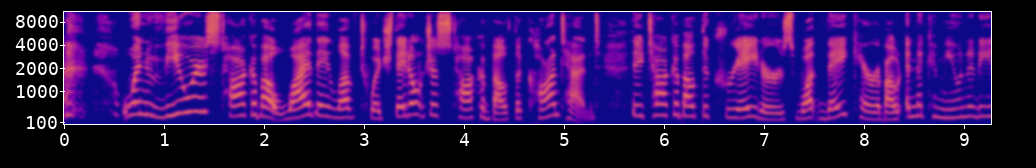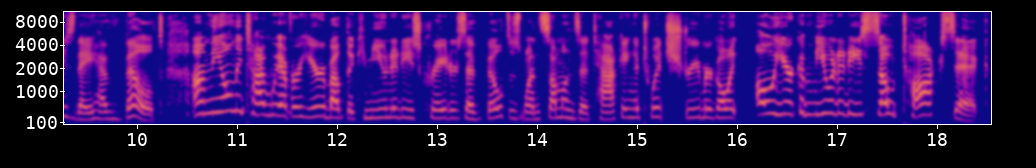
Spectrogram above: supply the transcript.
when viewers talk about why they love Twitch, they don't just talk about the content. They talk about the creators, what they care about, and the communities they have built. Um, the only time we ever hear about the communities creators have built is when someone's attacking a Twitch streamer going, oh, your community's so toxic.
